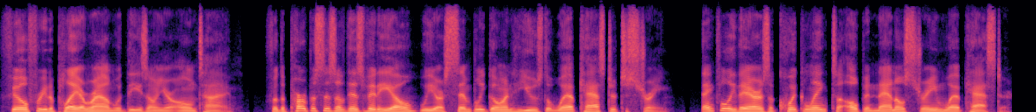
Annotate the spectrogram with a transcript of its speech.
Feel free to play around with these on your own time. For the purposes of this video, we are simply going to use the webcaster to stream. Thankfully, there is a quick link to open NanoStream Webcaster.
